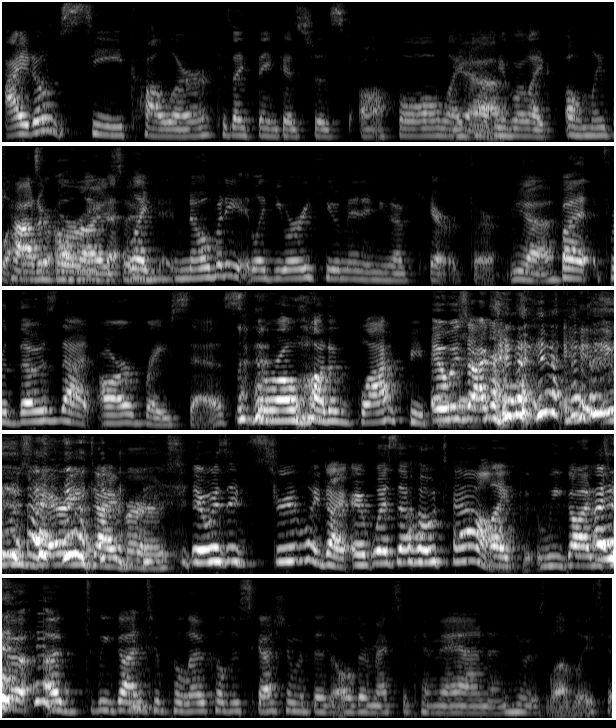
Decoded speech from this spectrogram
I don't see color because I think it's just awful. Like how people are like only black, or only Categorizing. Like nobody, like you are a human and you have character. yeah. But for those that are racist, there were a lot of black people. it was there. actually it, it was very diverse. It was extremely diverse. It was a hotel. Like we got into a, we got into political discussion with this older Mexican man, and he was lovely too.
